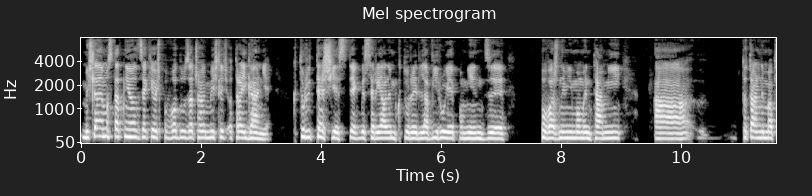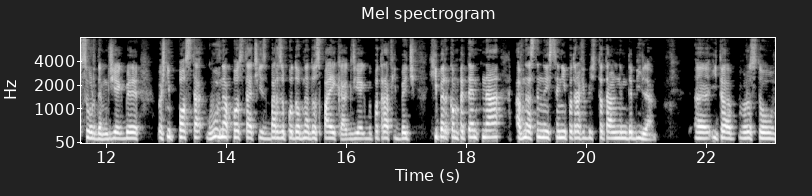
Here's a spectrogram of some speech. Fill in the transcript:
myślałem ostatnio z jakiegoś powodu, zacząłem myśleć o Traiganie, który też jest jakby serialem, który lawiruje pomiędzy poważnymi momentami, a totalnym absurdem, gdzie jakby właśnie posta główna postać jest bardzo podobna do Spike'a, gdzie jakby potrafi być hiperkompetentna, a w następnej scenie potrafi być totalnym debilem. E, I to po prostu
